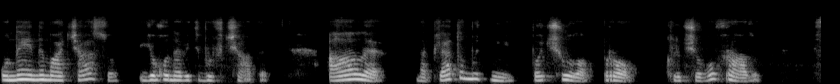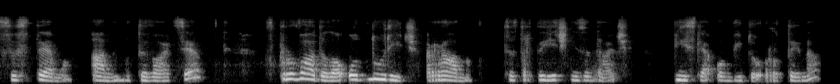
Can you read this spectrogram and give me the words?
У неї нема часу його навіть вивчати. Але на п'ятому дні почула про ключову фразу система, а не мотивація, впровадила одну річ ранок це стратегічні задачі, після обіду рутина.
